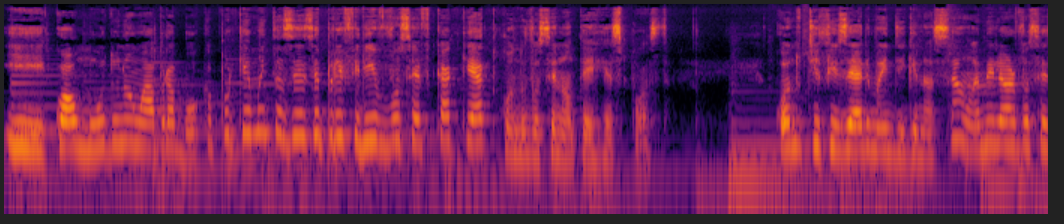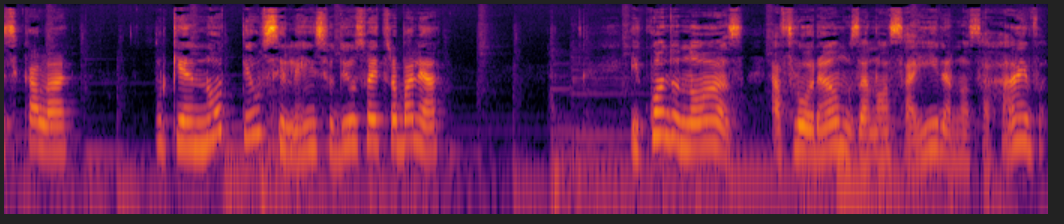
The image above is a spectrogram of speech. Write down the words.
e qual mudo não abro a boca, porque muitas vezes é preferível você ficar quieto quando você não tem resposta. Quando te fizerem uma indignação, é melhor você se calar, porque no teu silêncio Deus vai trabalhar. E quando nós afloramos a nossa ira, a nossa raiva,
